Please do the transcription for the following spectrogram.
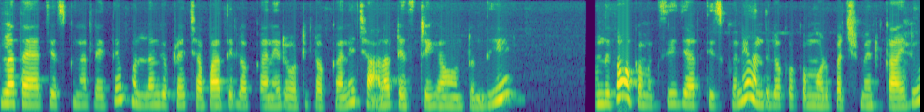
ఇలా తయారు చేసుకున్నట్లయితే ముల్లంగి ఫ్రై చపాతీలో కానీ రోటీలో కానీ చాలా టేస్టీగా ఉంటుంది. ముందుగా ఒక మిక్సీ జార్ తీసుకొని అందులోకి ఒక మూడు పచ్చిమిరపకాయలు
